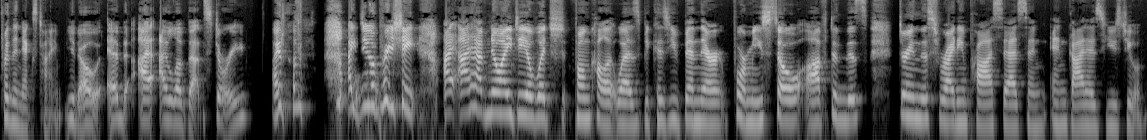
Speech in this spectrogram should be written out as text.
for the next time, you know, and I, I love that story. I love, I do appreciate, I, I have no idea which phone call it was because you've been there for me so often this, during this writing process and, and God has used you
